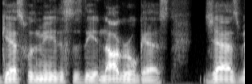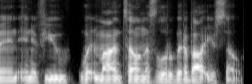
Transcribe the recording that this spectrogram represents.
guest with me. This is the inaugural guest, Jasmine. And if you wouldn't mind telling us a little bit about yourself.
